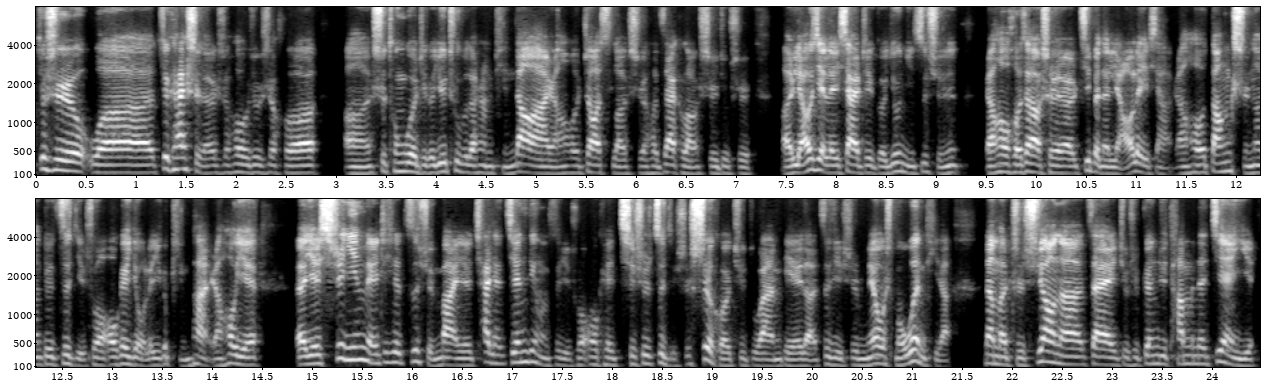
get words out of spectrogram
就是我最开始的时候就是和呃是通过这个 YouTube 的上频道啊，然后 Joss 老师和 Zack 老师就是呃了解了一下这个优你咨询。然后和蔡老师基本的聊了一下，然后当时呢对自己说 OK 有了一个评判，然后也呃也是因为这些咨询吧，也恰恰坚定了自己说 OK 其实自己是适合去做 MBA 的，自己是没有什么问题的。那么只需要呢再就是根据他们的建议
